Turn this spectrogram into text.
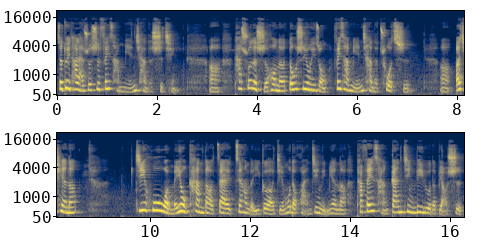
这对他来说是非常勉强的事情。啊，他说的时候呢，都是用一种非常勉强的措辞，啊，而且呢，几乎我没有看到在这样的一个节目的环境里面呢，他非常干净利落的表示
